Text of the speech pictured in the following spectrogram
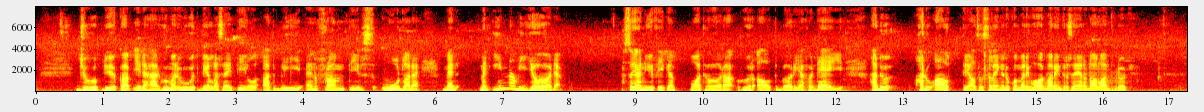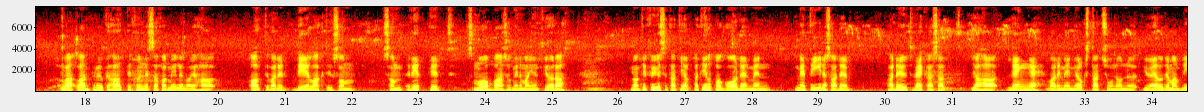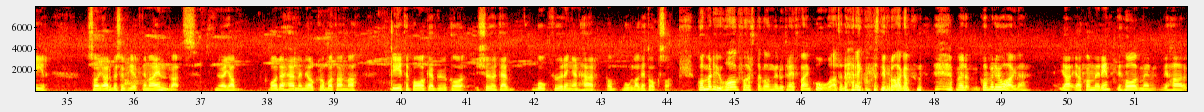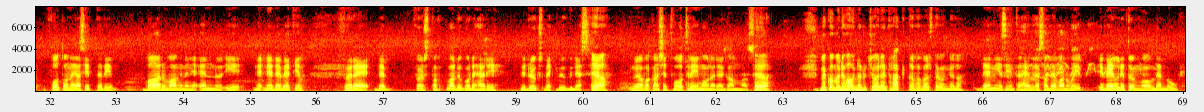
djupdyka i det här hur man utbildar sig till att bli en framtidsodlare. Men, men innan vi gör det så är jag nyfiken på att höra hur allt börjar för dig. Har du, har du alltid, alltså så länge du kommer ihåg, varit intresserad av lantbruk? Lantbruket har alltid funnits i familjen och jag har alltid varit delaktig. Som, som riktigt småbarn så kunde man ju inte göra någonting fysiskt att hjälpa till på gården men med tiden så har det, har det utvecklats att jag har länge varit med i mjölkstationen och nu, ju äldre man blir så har arbetsuppgifterna ändrats. Nu är jag både här med mjölkrobotarna, lite på åkerbruk och sköter bokföringen här på bolaget också. Kommer du ihåg första gången du träffade en ko? Alltså det här är en konstig fråga, men, men kommer du ihåg det? Jag, jag kommer inte ihåg, men vi har foton när jag sitter i barnvagnen ännu i Nedeve till före det första ladugården här i, vid Bruksbäck byggdes. Ja. När jag var kanske två, tre månader gammal. Så. Ja. Men kommer du ihåg när du körde en traktor för första gången då? Det minns inte heller, så det var nog i, i väldigt ung ålder nog.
